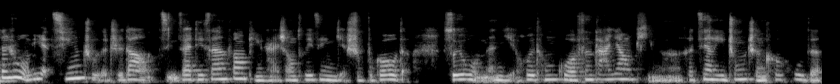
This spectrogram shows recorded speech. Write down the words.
但是我们也清楚的知道，仅在第三方平台上推进也是不够的，所以我们也会通过分发样品啊和建立忠诚客户的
